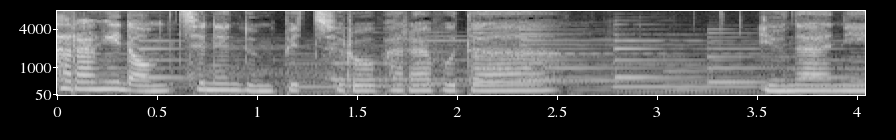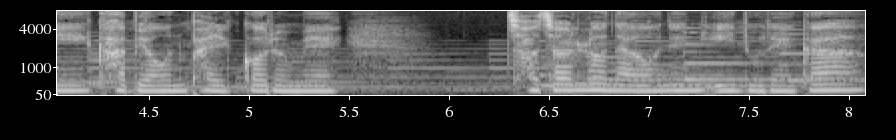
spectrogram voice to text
사랑이 넘치는 눈빛으로 바라보다 유난히 가벼운 발걸음에 저절로 나오는 이 노래가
